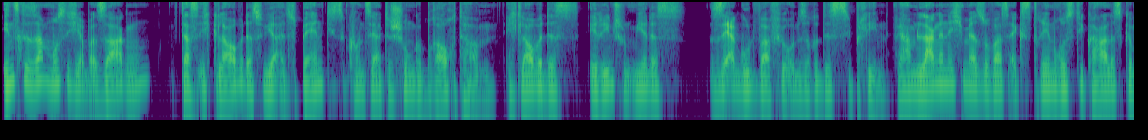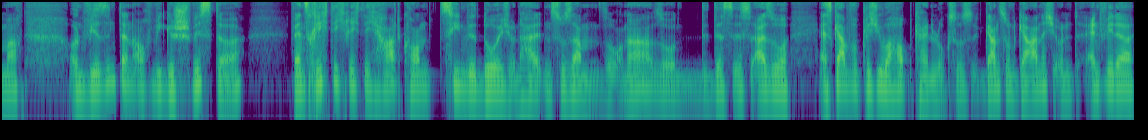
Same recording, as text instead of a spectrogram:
insgesamt muss ich aber sagen, dass ich glaube, dass wir als Band diese Konzerte schon gebraucht haben. Ich glaube, dass Irinsch und mir das sehr gut war für unsere Disziplin. Wir haben lange nicht mehr so was extrem Rustikales gemacht und wir sind dann auch wie Geschwister. Wenn es richtig, richtig hart kommt, ziehen wir durch und halten zusammen. So, ne? So, das ist also, es gab wirklich überhaupt keinen Luxus, ganz und gar nicht. Und entweder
